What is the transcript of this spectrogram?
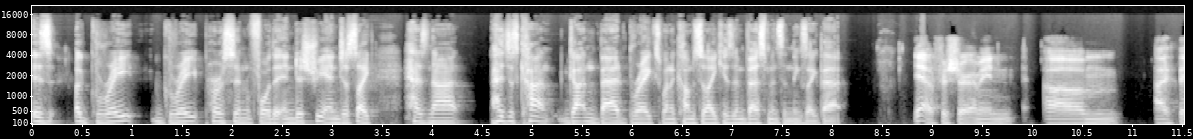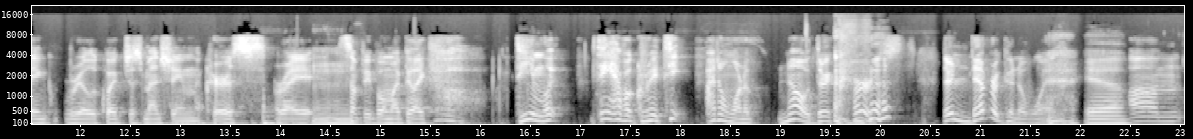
is a great, great person for the industry and just like has not has just gotten gotten bad breaks when it comes to like his investments and things like that. Yeah, for sure. I mean, um, I think real quick, just mentioning the curse, right? Mhm. Some people might be like, oh, "Team, look, they have a great team." I don't want to. No, they're cursed. they're never gonna win. Yeah. Um,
